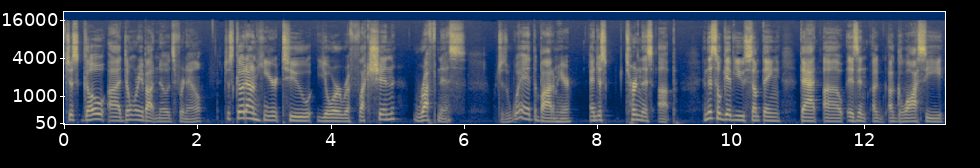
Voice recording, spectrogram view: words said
just go, uh, don't worry about nodes for now. Just go down here to your reflection roughness, which is way at the bottom here, and just turn this up. And this will give you something that uh, not a, a, glossy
